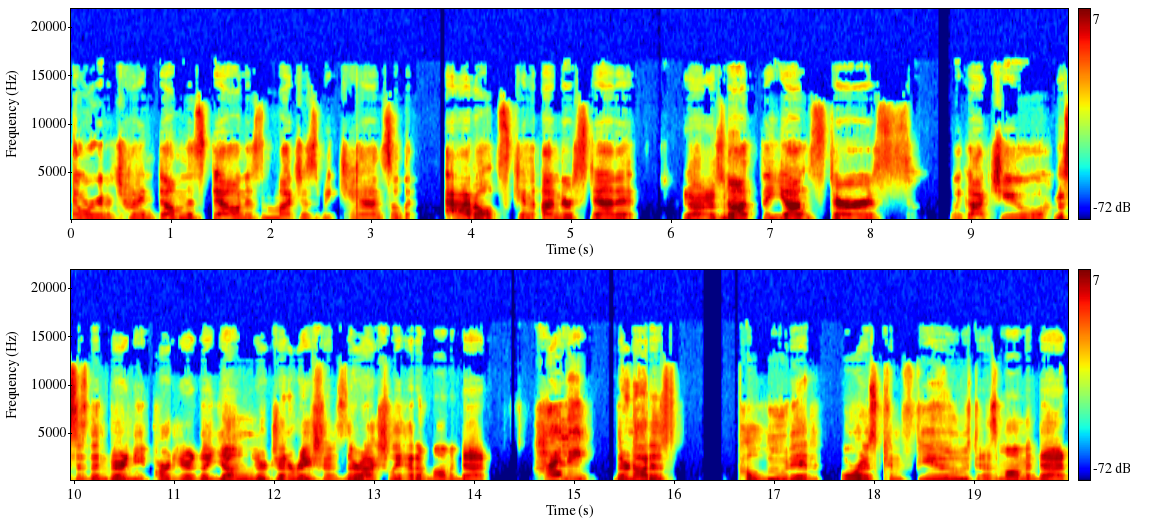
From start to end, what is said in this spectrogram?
and we're going to try and dumb this down as much as we can so the adults can understand it, Yeah, as a ma- not the youngsters. We got you. this is the very neat part here. The younger generations, they're actually ahead of mom and dad. Highly. they're not as polluted or as confused as mom and dad.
